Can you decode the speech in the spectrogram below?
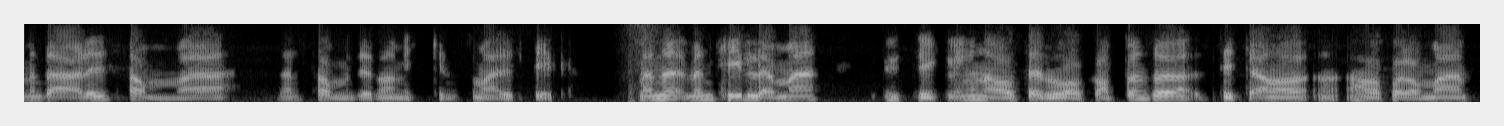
men det er det samme, den samme dynamikken som er i spill. Men, men, til det med utviklingen av selve valgkampen, så sitter jeg nå har foran meg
